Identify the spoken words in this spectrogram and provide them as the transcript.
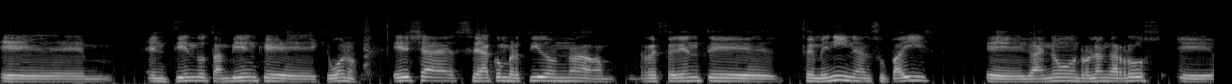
Eh, entiendo también que, que, bueno, ella se ha convertido en una referente femenina en su país, eh, ganó en Roland Garros, eh,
